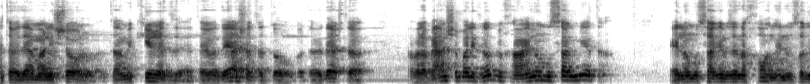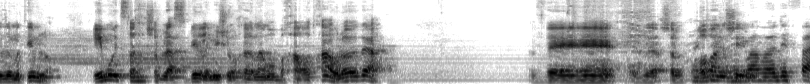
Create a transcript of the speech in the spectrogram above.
אתה יודע מה לשאול, אתה מכיר את זה, אתה יודע שאתה טוב, אתה יודע שאתה... אבל הבעיה שבא לקנות בך, אין לו מושג מי אתה. אין לו מושג אם זה נכון, אין לו מושג אם זה מתאים לו. אם הוא יצטרך עכשיו להסביר למישהו אחר למה הוא בחר אותך, הוא לא יודע. ועכשיו, רוב האנשים... דוגמה מאוד יפה,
